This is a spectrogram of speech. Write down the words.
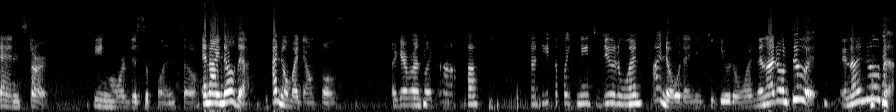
and start being more disciplined. So, and I know that. I know my downfalls. Like everyone's like, ah, now, do you know what you need to do to win? I know what I need to do to win, and I don't do it, and I know that.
